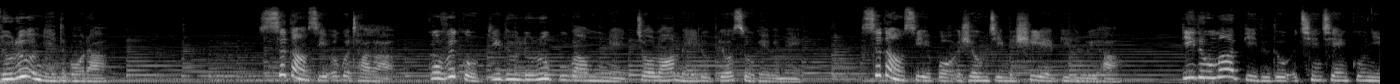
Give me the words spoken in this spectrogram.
လူမှုအမြင်သဘောထား စစ်ကောင်စီဥက္ကဋ္ဌကကိုဗစ်ကိုပြည်သူလူထုပူးပေါင်းမှုနဲ့ကြော်လွှားမယ်လို့ပြောဆိုခဲ့ပေမဲ့စစ်ကောင်စီအပေါ်အယုံကြည်မရှိတဲ့ပြည်သူတွေဟာပြည်သူမှပြည်သူတို့အချင်းချင်းကူညီ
